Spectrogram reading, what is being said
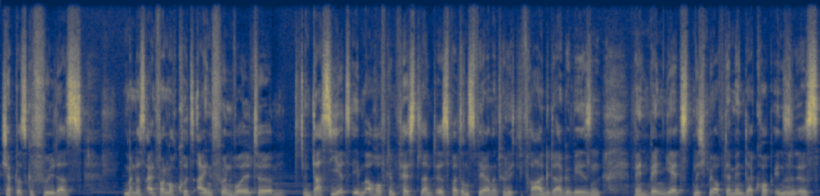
Ich habe das Gefühl, dass man das einfach noch kurz einführen wollte, dass sie jetzt eben auch auf dem Festland ist, weil sonst wäre natürlich die Frage da gewesen, wenn Ben jetzt nicht mehr auf der Mentacorp-Insel ist,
